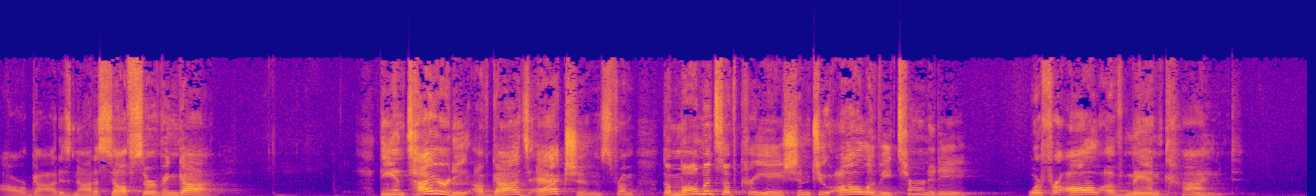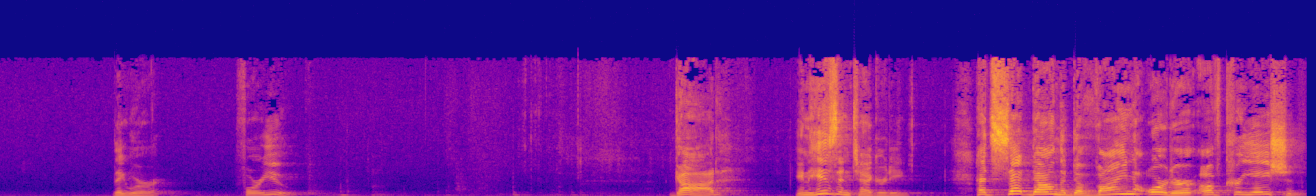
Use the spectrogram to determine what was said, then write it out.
Our God is not a self serving God. The entirety of God's actions, from the moments of creation to all of eternity, were for all of mankind. They were for you. God, in his integrity, had set down the divine order of creation.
